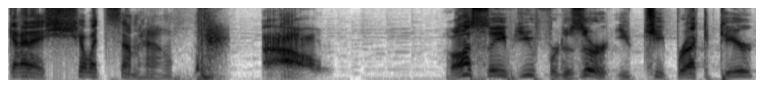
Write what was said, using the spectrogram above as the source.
gotta show it somehow. Ow! I saved you for dessert, you cheap racketeer.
